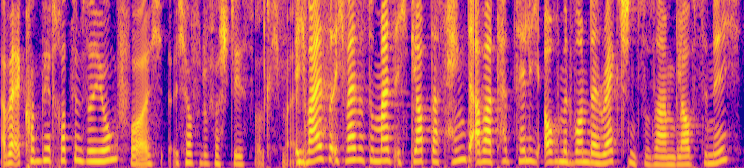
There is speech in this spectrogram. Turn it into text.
Aber er kommt mir trotzdem so jung vor. Ich, ich hoffe, du verstehst, was ich meine. Ich weiß, ich weiß, was du meinst. Ich glaube, das hängt aber tatsächlich auch mit One Direction zusammen, glaubst du nicht?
